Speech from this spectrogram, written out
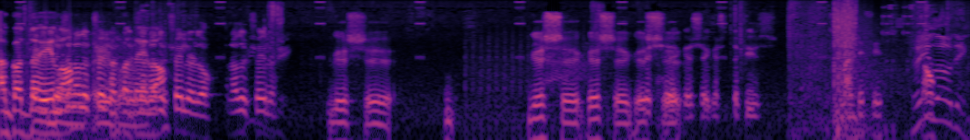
I got the Hey, A There's long. Another Hey, trailer, I got the another trailer though, another trailer. Good shit. Good shit, good shit, good Good shit, shit. good shit, good shit. Defuse. My defeat. Oh. Reloading.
